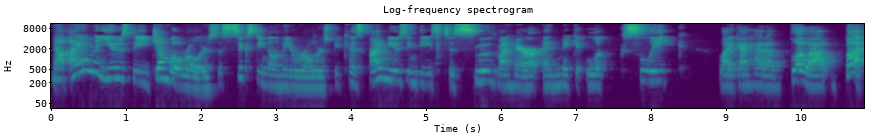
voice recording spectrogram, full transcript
Now I only use the jumbo rollers, the 60 millimeter rollers, because I'm using these to smooth my hair and make it look sleek, like I had a blowout, but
